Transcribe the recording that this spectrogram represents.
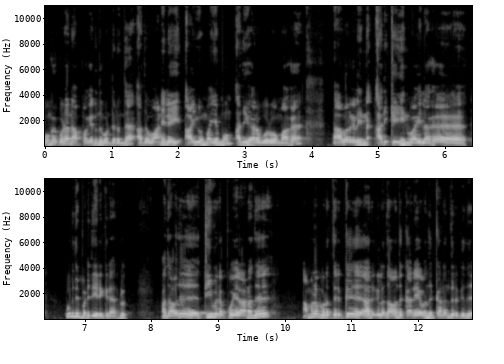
உங்க கூட நான் பகிர்ந்து கொண்டிருந்தேன். அது வானிலை ஆய்வு மையமும் அதிகாரபூர்வமாக அவர்களின் அறிக்கையின் வாயிலாக உறுதிப்படுத்தி இருக்கிறார்கள். அதாவது தீவிர புயலானது அமலபுரத்திற்கு அருகில் தான் வந்து கரையை வந்து கடந்திருக்குது.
